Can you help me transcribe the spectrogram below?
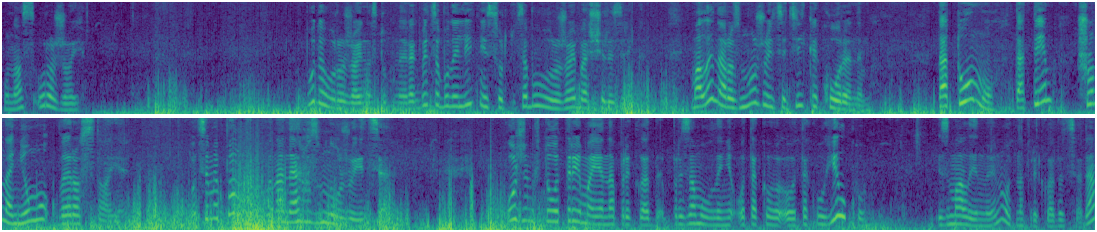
у нас урожай. Буде урожай наступний. Якби це були літні сорти, це був урожай без через рік. Малина розмножується тільки коренем. Та тому, та тим, що на ньому виростає. Оцими палками вона не розмножується. Кожен, хто отримає, наприклад, при замовленні отаку, отаку гілку із малиною, ну, от, наприклад, оце, да?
